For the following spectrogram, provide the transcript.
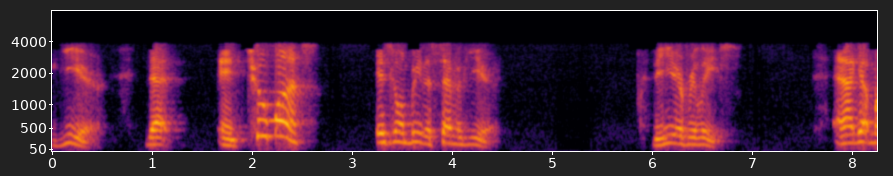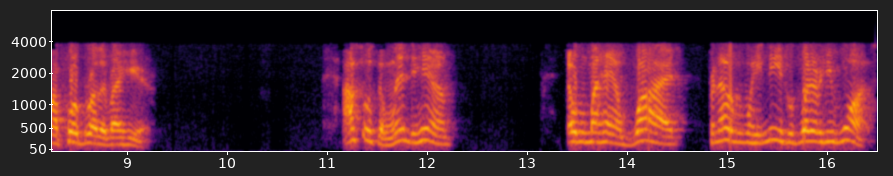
year that in two months it's going to be the seventh year, the year of release. And I got my poor brother right here. I'm supposed to lend to him, open my hand wide for not only what he needs, but whatever he wants.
